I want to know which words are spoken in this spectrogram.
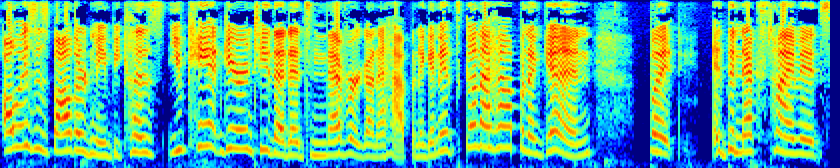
always has bothered me because you can't guarantee that it's never going to happen again. It's going to happen again, but the next time it's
